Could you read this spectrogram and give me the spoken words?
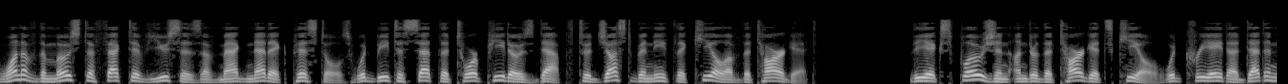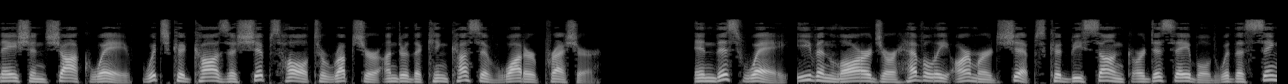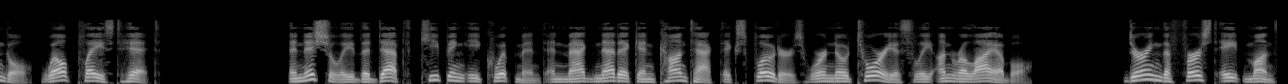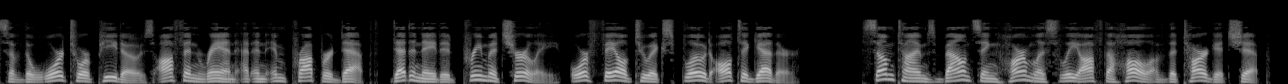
One of the most effective uses of magnetic pistols would be to set the torpedo's depth to just beneath the keel of the target. The explosion under the target's keel would create a detonation shock wave, which could cause a ship's hull to rupture under the concussive water pressure. In this way, even large or heavily armored ships could be sunk or disabled with a single, well-placed hit. Initially the depth-keeping equipment and magnetic and contact exploders were notoriously unreliable. During the first eight months of the war torpedoes often ran at an improper depth, detonated prematurely, or failed to explode altogether, sometimes bouncing harmlessly off the hull of the target ship.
